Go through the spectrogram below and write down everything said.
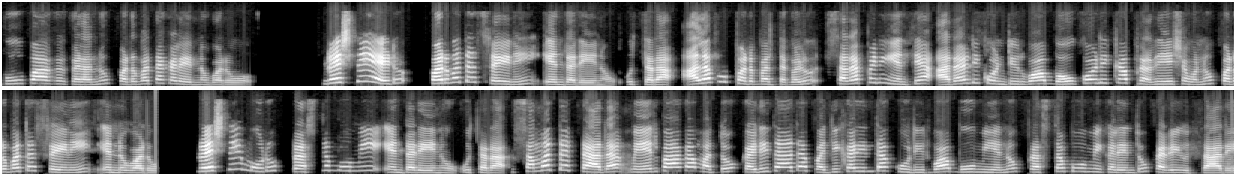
ಭೂಭಾಗಗಳನ್ನು ಪರ್ವತಗಳೆನ್ನುವರು. ಪ್ರಶ್ನೆ ಎರಡು, ಪರ್ವತ ಶ್ರೇಣಿ ಎಂದರೇನು? ಉತ್ತರ, ಹಲವು ಪರ್ವತಗಳು ಸರಪಣಿಯಂತೆ ಹರಡಿಕೊಂಡಿರುವ ಭೌಗೋಳಿಕ ಪ್ರದೇಶವನ್ನು ಪರ್ವತ ಶ್ರೇಣಿ ಎನ್ನುವರು. ಪ್ರಶ್ನೆ ಮೂರು, ಪ್ರಸ್ಥಭೂಮಿ ಎಂದರೇನು? ಉತ್ತರ, ಸಮತಟ್ಟಾದ ಮೇಲ್ಭಾಗ ಮತ್ತು ಕಡಿದಾದ ಬದಿಗಳಿಂದ ಕೂಡಿರುವ ಭೂಮಿಯನ್ನು ಪ್ರಸ್ಥಭೂಮಿಗಳೆಂದು ಕರೆಯುತ್ತಾರೆ.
